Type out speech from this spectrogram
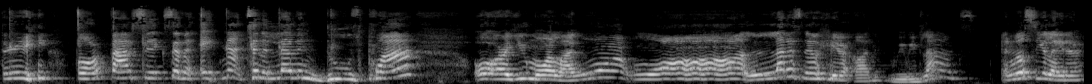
three, four, five, six, seven, eight, nine, ten, eleven, douze points? Or are you more like wah wah? Let us know here on Wiwibloggs. And we'll see you later.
